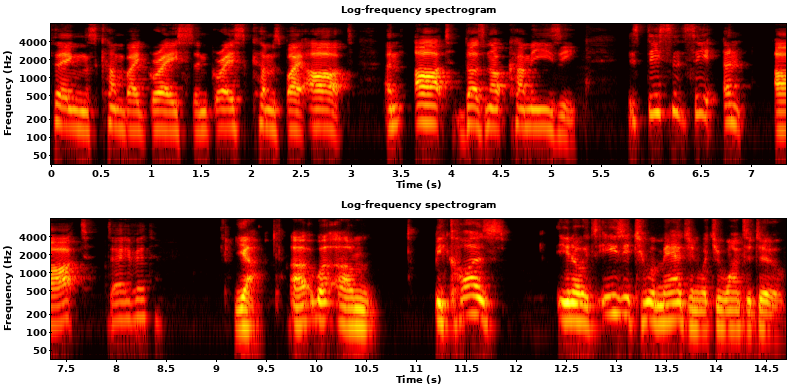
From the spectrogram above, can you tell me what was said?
things come by grace, and grace comes by art, and art does not come easy. Is decency an art, David? Yeah. Uh, well, um, because, you know, it's easy to imagine what you want to do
